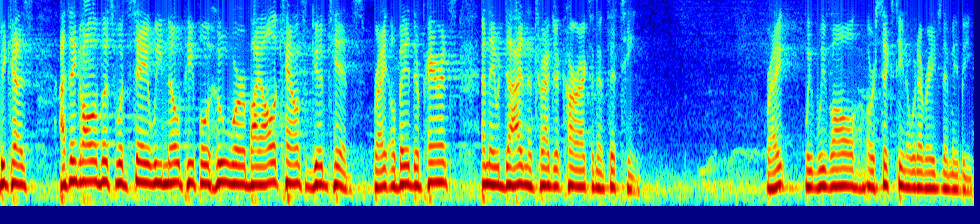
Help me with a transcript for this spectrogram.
Because I think all of us would say we know people who were, by all accounts, good kids, right? Obeyed their parents, and they died in a tragic car accident at 15. Right? We, we've all, or 16 or whatever age they may be.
